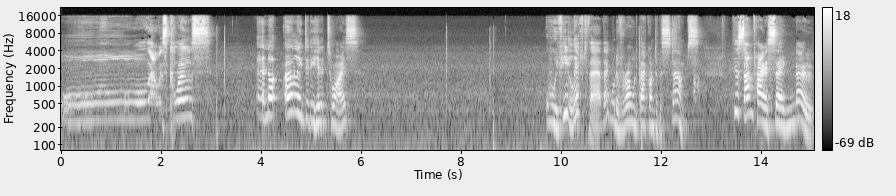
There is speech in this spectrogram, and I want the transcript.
Oh, that was close. And not only did he hit it twice. Oh, if he left that, that would have rolled back onto the stumps. This umpire is saying no.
